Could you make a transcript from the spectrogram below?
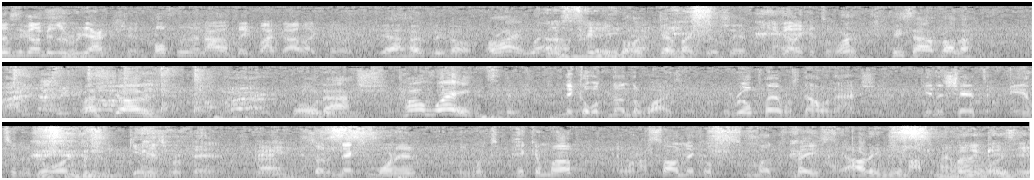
This is gonna be the reaction. Hopefully, we're not a big black guy like him. Yeah, hopefully not. All right, well, you've got to get back to your shift. You gotta get to work. Peace out, brother. Let's go. DoorDash. Can't wait. Nico was none the wiser. The real plan was now in action. Getting a chance to answer the door and get his revenge. Nice. So the next morning, we went to pick him up, and when I saw Nico's smug face, I already knew my plan was Smug as working.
